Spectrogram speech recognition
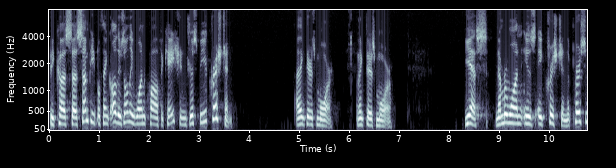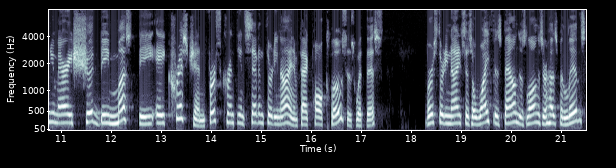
because uh, some people think, oh, there's only one qualification just be a Christian. I think there's more. I think there's more. Yes, number one is a Christian. The person you marry should be, must be a Christian. 1 Corinthians 7.39, in fact, Paul closes with this. Verse 39 says, A wife is bound as long as her husband lives,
